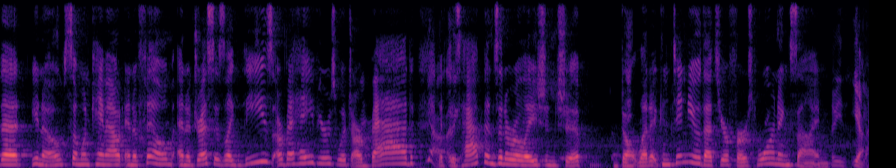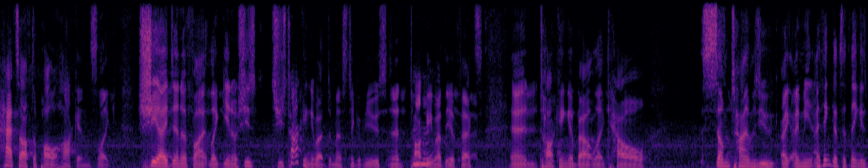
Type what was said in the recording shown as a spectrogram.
that you know someone came out in a film and addresses like these are behaviors which are bad. Yeah, if I this mean- happens in a relationship don't let it continue. That's your first warning sign. I mean, yeah, hats off to Paula Hawkins. Like she identified, like you know, she's she's talking about domestic abuse and talking Mm-hmm. about the effects and talking about like how sometimes you. I, I mean, I think that's the thing is,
